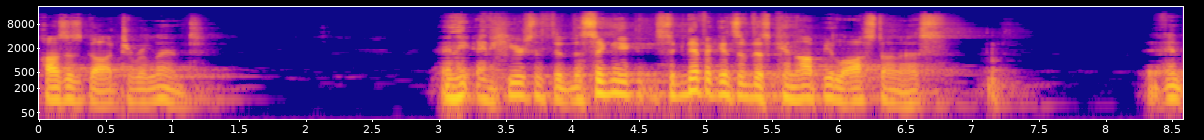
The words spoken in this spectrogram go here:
causes God to relent. And, and here's the thing the significance of this cannot be lost on us. And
